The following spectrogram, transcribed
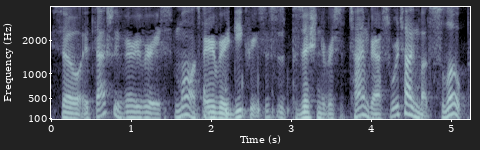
So it's actually very very small. It's very very decreased. This is position versus time graph. So we're talking about slope.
